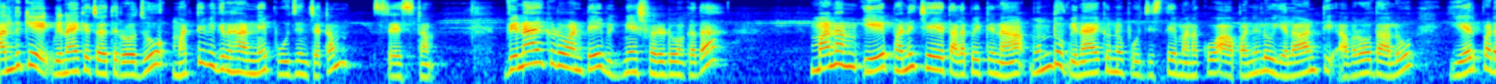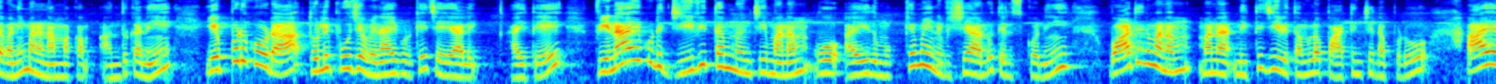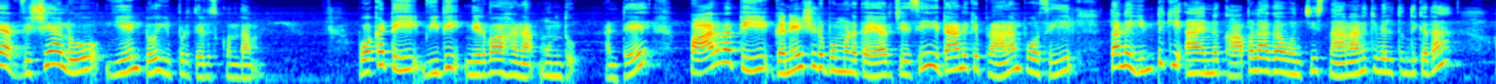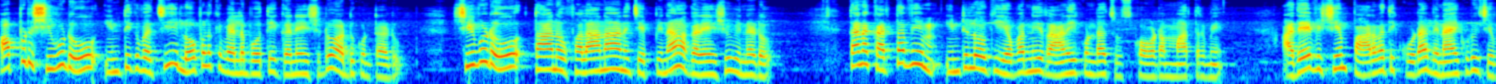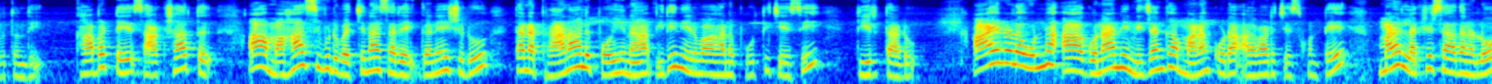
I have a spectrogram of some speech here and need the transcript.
అందుకే వినాయక చవితి రోజు మట్టి విగ్రహాన్ని పూజించటం శ్రేష్టం. వినాయకుడు అంటే విఘ్నేశ్వరుడు కదా. మనం ఏ పని చేయ తలపెట్టినా ముందు వినాయకుని పూజిస్తే మనకు ఆ పనిలో ఎలాంటి అవరోధాలు ఏర్పడవని మన నమ్మకం. అందుకని ఎప్పుడు కూడా తొలి పూజ వినాయకుడికే చేయాలి. అయితే వినాయకుడి జీవితం నుంచి మనం ఓ ఐదు ముఖ్యమైన విషయాలు తెలుసుకొని వాటిని మనం మన నిత్య జీవితంలో పాటించినప్పుడు ఆయా విషయాలు ఏంటో ఇప్పుడు తెలుసుకుందాం. ఒకటి విధి నిర్వహణ ముందు. అంటే పార్వతి గణేశుడు బొమ్మను తయారు చేసి దానికి ప్రాణం పోసి తన ఇంటికి ఆయన్ను కాపలాగా ఉంచి స్నానానికి వెళ్తుంది కదా? అప్పుడు శివుడు ఇంటికి వచ్చి లోపలికి వెళ్ళబోతే గణేశుడు అడ్డుకుంటాడు. శివుడు తాను ఫలానా అని చెప్పినా గణేషు వినడు. తన కర్తవ్యం ఇంటిలోకి ఎవరిని రానియకుండా చూసుకోవడం మాత్రమే. అదే విషయం పార్వతి కూడా వినాయకుడు చెబుతుంది. కాబట్టే సాక్షాత్ ఆ మహాశివుడు వచ్చినా సరే గణేశుడు తన ప్రాణాలు పోయినా విధి నిర్వహణ పూర్తి చేసి తీరుతాడు. ఆయనలో ఉన్న ఆ గుణాన్ని నిజంగా మనం కూడా అలవాటు చేసుకుంటే మన లక్ష్య సాధనలో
